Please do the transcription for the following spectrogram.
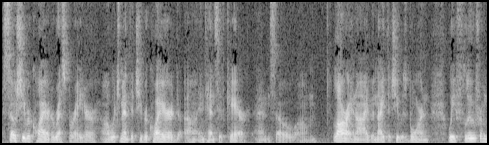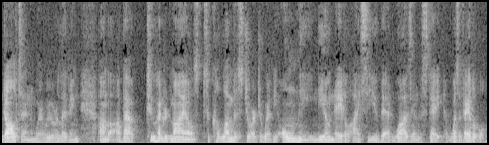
So she required a respirator, uh, which meant that she required uh, intensive care. And so um, Laura and I, the night that she was born, we flew from Dalton, where we were living, um, about 200 miles to Columbus, Georgia, where the only neonatal ICU bed was in the state that was available.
